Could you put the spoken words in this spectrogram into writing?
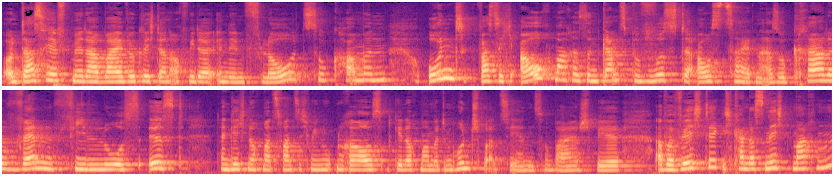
und das hilft mir dabei, wirklich dann auch wieder in den Flow zu kommen. Und was ich auch mache, sind ganz bewusste Auszeiten. Also gerade wenn viel los ist, dann gehe ich noch mal 20 Minuten raus und gehe noch mal mit dem Hund spazieren zum Beispiel. Aber wichtig, ich kann das nicht machen,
